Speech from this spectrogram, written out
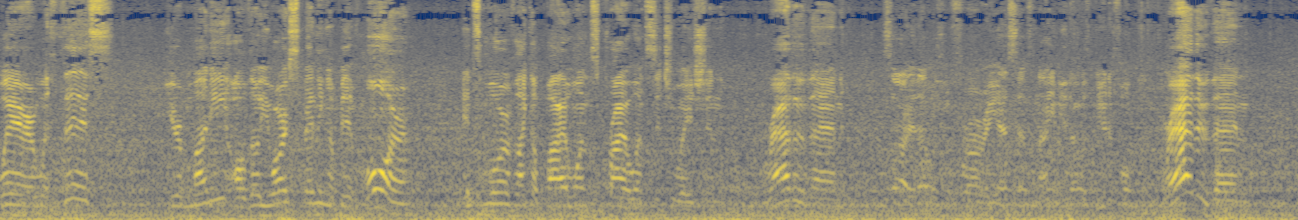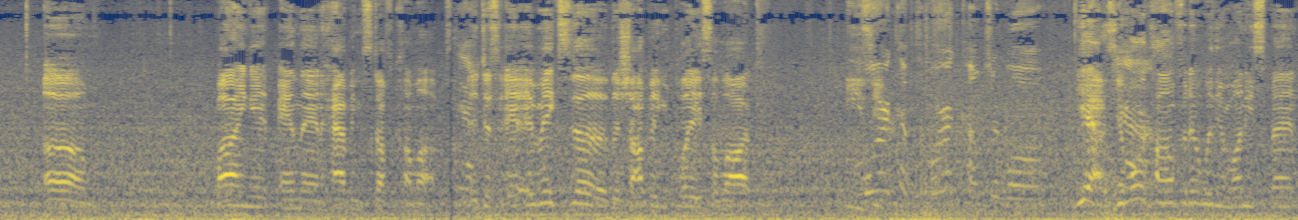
Where with this, your money, although you are spending a bit more, it's more of like a buy once, cry once situation rather than sorry, that was a Ferrari SF90. That was beautiful. Rather than um, buying it and then having stuff come up. Yeah. It just it, it, makes the the shopping place a lot easier. More, com more comfortable. Yes, yeah. you're more confident with your money spent.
